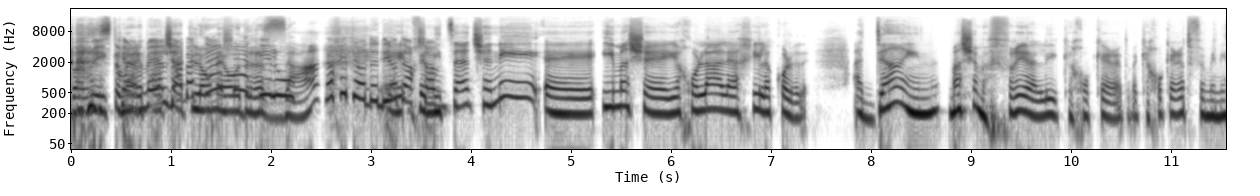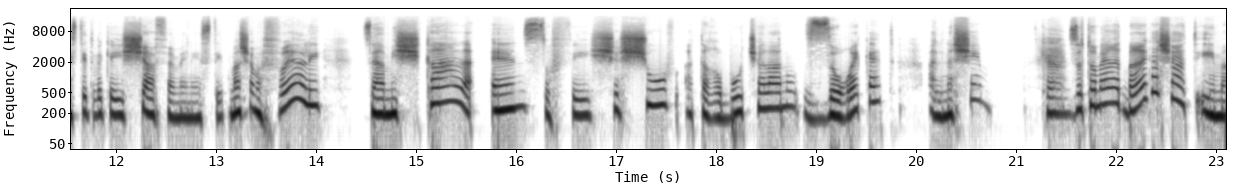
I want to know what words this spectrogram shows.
בריא, זאת אומרת, כן, עד שאת לא מאוד כאילו, רזה. לכי תעודדי אותה אה, עכשיו. ומצד שני, אה, אימא שיכולה להכיל הכל וזה. עדיין, מה שמפריע לי כחוקרת, וכחוקרת פמיניסטית וכאישה פמיניסטית, מה שמפריע לי זה המשקל האינסופי ששוב התרבות שלנו זורקת על נשים. כן. זאת אומרת, ברגע שאת אימא,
